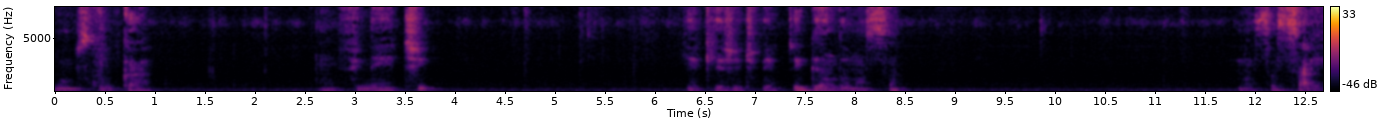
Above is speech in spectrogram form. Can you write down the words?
Vamos colocar um alfinete. E aqui a gente vem pegando a nossa saia.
